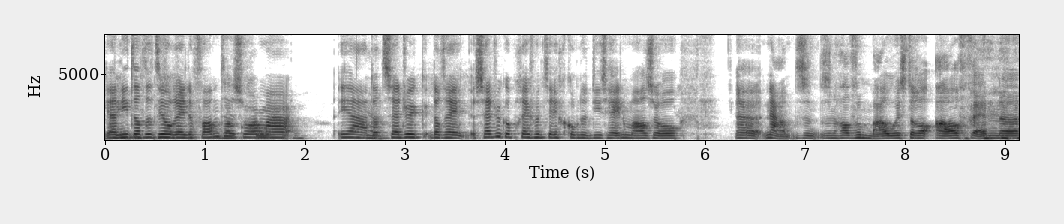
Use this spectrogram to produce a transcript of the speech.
Ja, niet dat het heel relevant is hoor, maar ja, Ja. dat Cedric, dat hij Cedric op een gegeven moment tegenkomt en die is helemaal zo... eh, nou, zijn, halve mouw is er al af en eh,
